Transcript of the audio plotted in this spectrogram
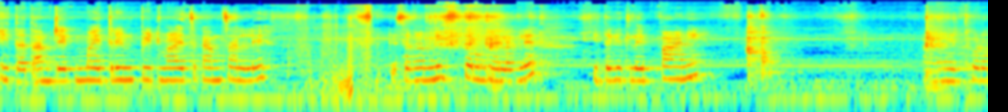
इथं आता आमचे एक मैत्रीण पीठ मळायचं काम चाललंय. ते सगळं मिक्स करून घ्यायला लागलेत. इथं घेतलंय पाणी. आणि थोडं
